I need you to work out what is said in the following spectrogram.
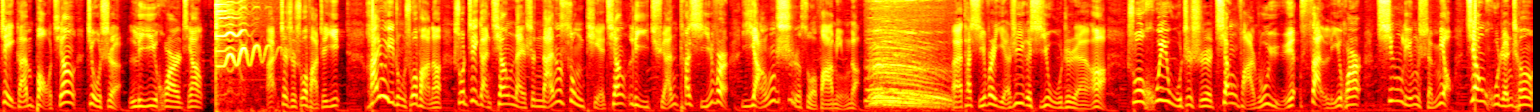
这杆宝枪，就是梨花枪。哎，这是说法之一。还有一种说法呢，说这杆枪乃是南宋铁枪李全他媳妇儿杨氏所发明的。哎，他媳妇儿也是一个习武之人啊。说挥舞之时，枪法如雨，散梨花，清灵神妙，江湖人称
